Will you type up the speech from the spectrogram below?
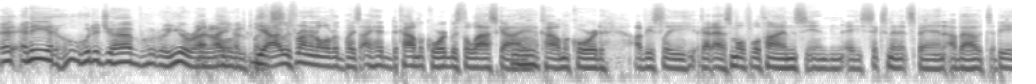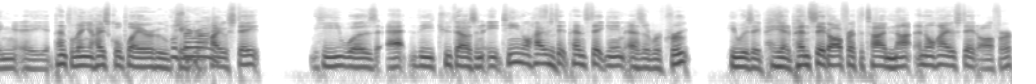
Any, who, who did you have? Who, you were running I- all over the place. Yeah, I was running all over the place. I had Kyle McCord was the last guy. Mhm. Kyle McCord obviously got asked multiple times in a six minute span about being a Pennsylvania high school player who Was came to right? Ohio State. He was at the 2018 Hmm. Ohio State Penn State game as a recruit. He was a he had a Penn State offer at the time, not an Ohio State offer.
